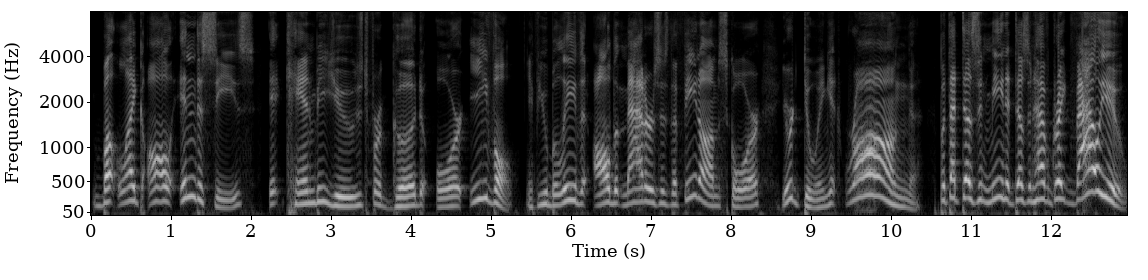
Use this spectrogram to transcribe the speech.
But like all indices, it can be used for good or evil. If you believe that all that matters is the phenom score, you're doing it wrong. But that doesn't mean it doesn't have great value.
